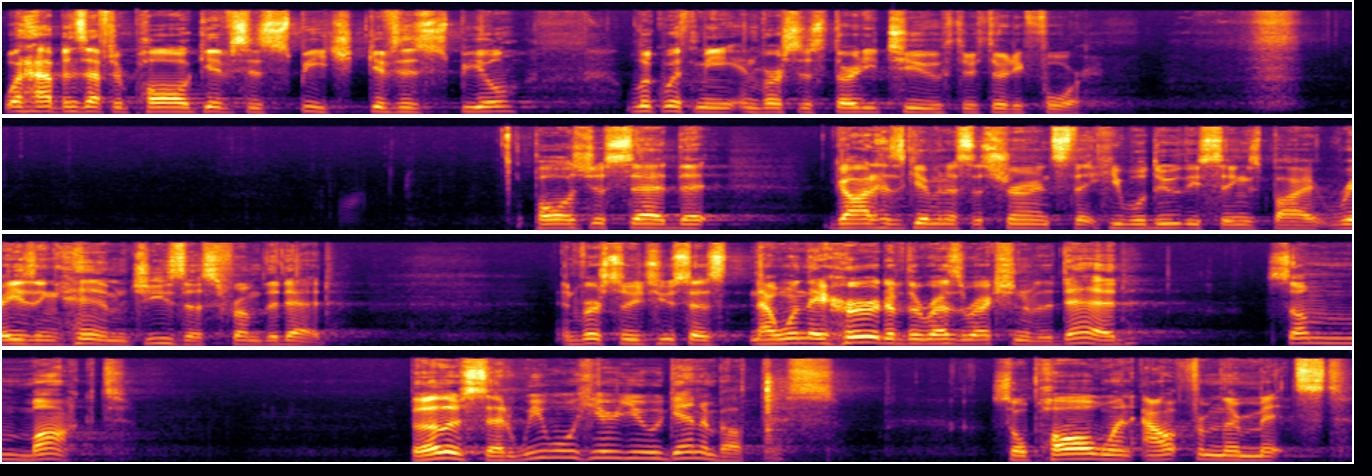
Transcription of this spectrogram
What happens after Paul gives his speech, gives his spiel? Look with me in verses 32 through 34. Paul has just said that God has given us assurance that he will do these things by raising him, Jesus, from the dead. And verse 32 says, Now when they heard of the resurrection of the dead, some mocked. But others said, We will hear you again about this. So Paul went out from their midst.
